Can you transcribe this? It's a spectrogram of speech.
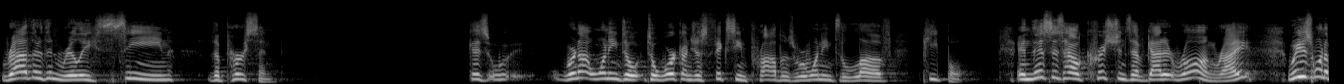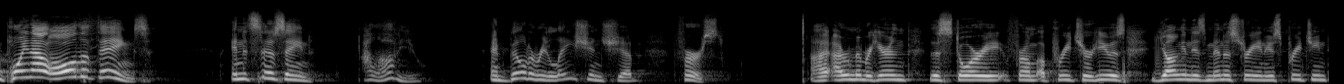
rather than really seeing the person. Because we're not wanting to, to work on just fixing problems, we're wanting to love people. And this is how Christians have got it wrong, right? We just want to point out all the things. And instead of saying, I love you, and build a relationship first. I, I, remember hearing this story from a preacher. He was young in his ministry and he was preaching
